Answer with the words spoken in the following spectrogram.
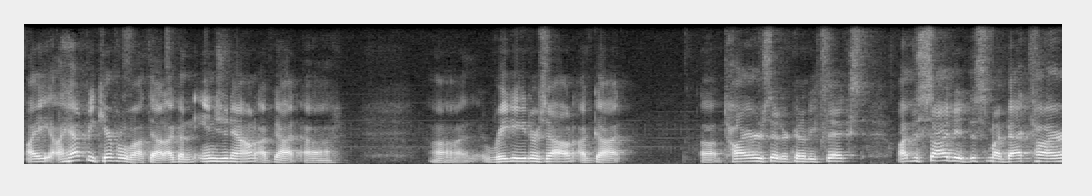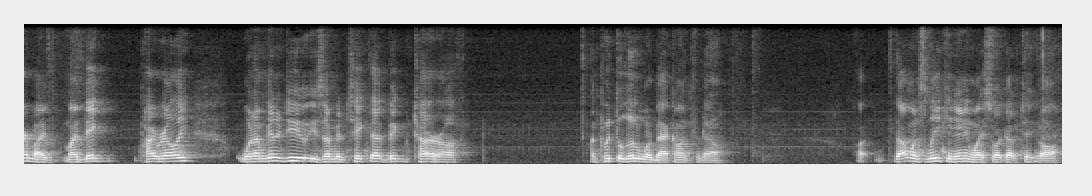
I, I have to be careful about that. I've got an engine out. I've got uh, uh, radiators out. I've got uh, tires that are going to be fixed. I've decided this is my back tire, my, my big Pirelli. What I'm going to do is I'm going to take that big tire off and put the little one back on for now. Uh, that one's leaking anyway, so I got to take it off.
